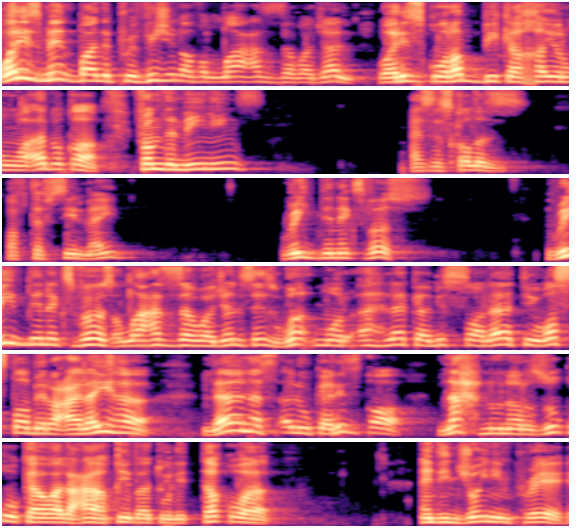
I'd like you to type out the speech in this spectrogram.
What is meant by the provision of Allah Azza wa Jal? وَرِزْقُ رَبِّكَ خَيْرٌ وَأَبْقَى From the meanings, as the scholars of tafsir made, read the next verse. Read the next verse. Allah Azza wa Jal says, وَأْمُرْ أَهْلَكَ بِالصَّلَاةِ وَاصْطَبِرْ عَلَيْهَا لَا نَسْأَلُكَ رِزْقًا نحن نرزقك والعاقبة للتقوى and enjoin in prayer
